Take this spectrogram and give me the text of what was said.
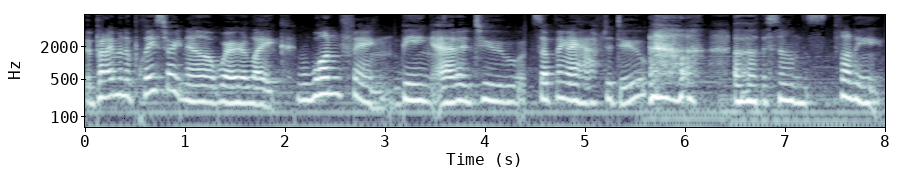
but I'm in a place right now where like one thing being added to something I have to do. uh, this sounds funny,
